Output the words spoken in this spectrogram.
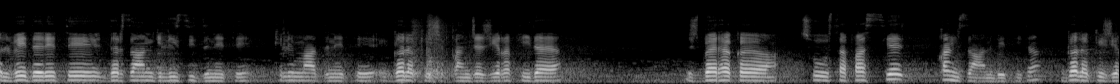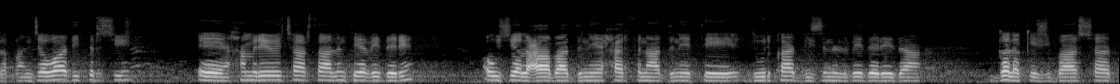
الفي دريتي درزان انجليزي دنيتي. كلمات دنيتي قالك يجي قنجة جيرا في دا جبر هكا شو سفاسية قنج زان بيتي دا قالك يجي قنجة وادي ترشي حمري چار سال انتي في أو جل عابا دنێ حرفنا دنێ تێ بیزن بیژن لەبێ دا گلکش باشد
